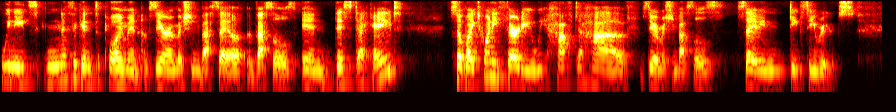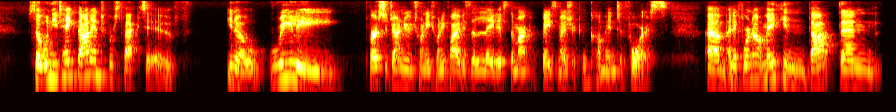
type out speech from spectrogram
we need significant deployment of zero emission vessel, vessels in this decade. So by 2030, we have to have zero emission vessels sailing deep sea routes. So when you take that into perspective, you know, really 1st of January 2025 is the latest the market based measure can come into force. Um, and if we're not making that, then,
